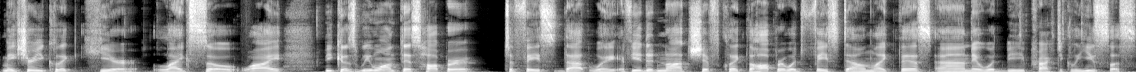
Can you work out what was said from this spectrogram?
Make sure you click here like so. Why? Because we want this hopper to face that way. If you did not shift click, the hopper would face down like this and it would be practically useless.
